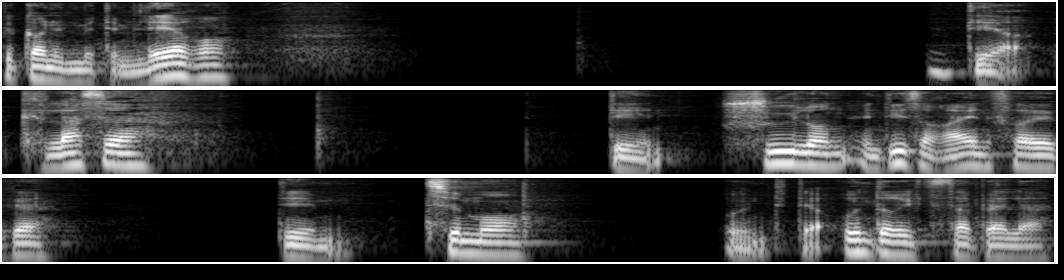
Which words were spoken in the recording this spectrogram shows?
begonnen mit dem Lehrer, der Klasse, den Schülern in dieser Reihenfolge, dem Zimmer und der Unterrichtstabelle,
